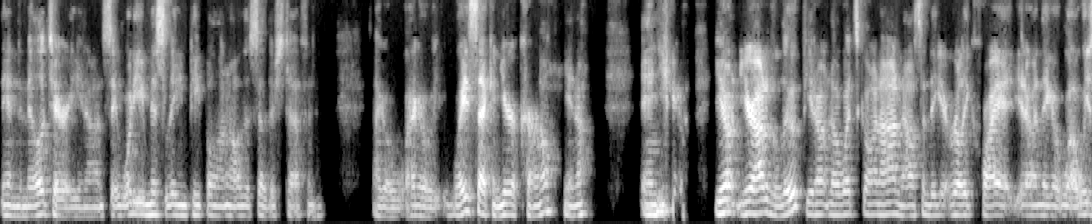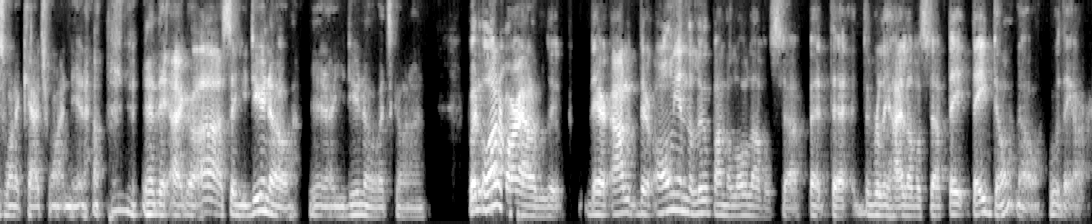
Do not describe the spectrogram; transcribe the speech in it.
in the military, you know, and say, "What are you misleading people?" and all this other stuff. And I go, I go, wait a second, you're a colonel, you know, and you you don't you're out of the loop. You don't know what's going on. And all of a sudden they get really quiet you know and they go well we just want to catch one you know? And they i go ah so you do know you know you do know what's going on. But a lot of them are out of the loop. They're out of they're only in the loop on the low level stuff but the the really high level stuff they they don't know who they are.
